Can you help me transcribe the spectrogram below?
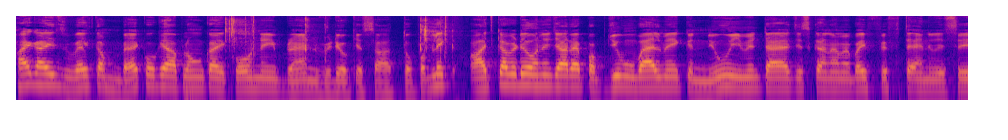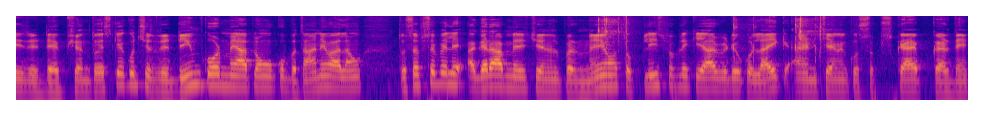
हाय गाइस वेलकम बैक हो गया आप लोगों का एक और नई ब्रांड वीडियो के साथ। तो पब्लिक आज का वीडियो होने जा रहा है पबजी मोबाइल में एक न्यू इवेंट आया, जिसका नाम है भाई फिफ्थ एनिवर्सरी रिडेप्शन तो इसके कुछ रिडीम कोड मैं आप लोगों को बताने वाला हूँ। तो सबसे पहले, अगर आप मेरे चैनल पर नए हो तो प्लीज़ पब्लिक यार वीडियो को लाइक एंड चैनल को सब्सक्राइब कर दें।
